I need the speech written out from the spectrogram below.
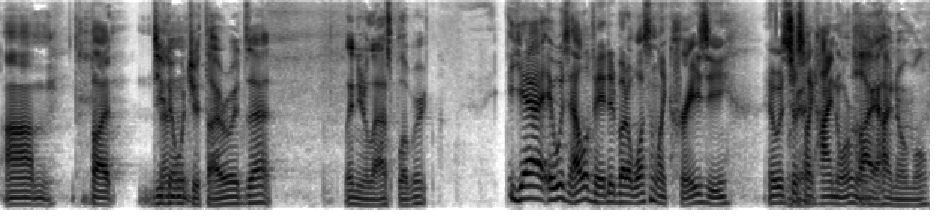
um, but Do you know what your thyroid's at? In your last blood work? Yeah, it was elevated, but it wasn't like crazy. It was just Okay. like high normal. High, high normal.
